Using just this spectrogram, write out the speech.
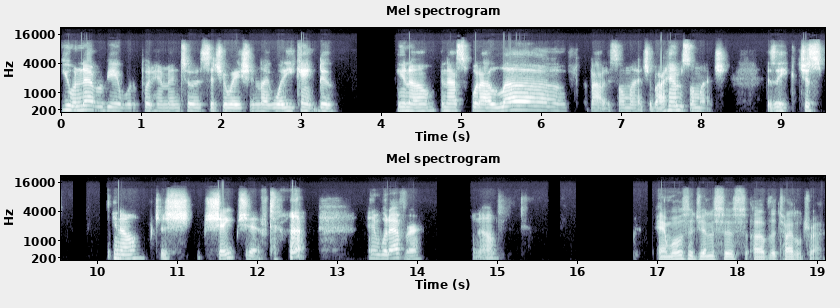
you will never be able to put him into a situation like what he can't do, you know? And that's what I love about it so much, about him so much, is he just, you know, just shape shift and whatever, you know? And what was the genesis of the title track?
